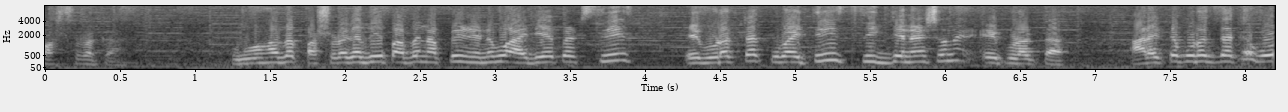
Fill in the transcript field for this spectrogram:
পাঁচশো টাকা। পনেরো হাজার পাঁচশো টাকা দিয়ে পাবেন আপনি রেনেবো আইডিয়া প্যাড সিরিজ এই প্রোডাক্টটা কুরাই থ্রি সিক্স জেনারেশনের এই প্রোডাক্টটা আরেকটা প্রোডাক্ট দেখাবো।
